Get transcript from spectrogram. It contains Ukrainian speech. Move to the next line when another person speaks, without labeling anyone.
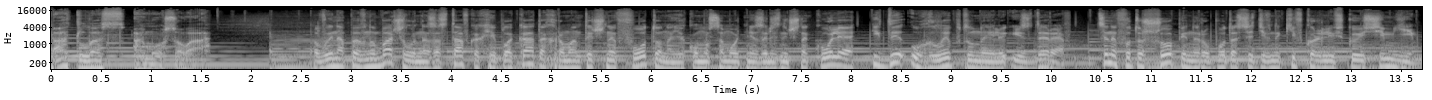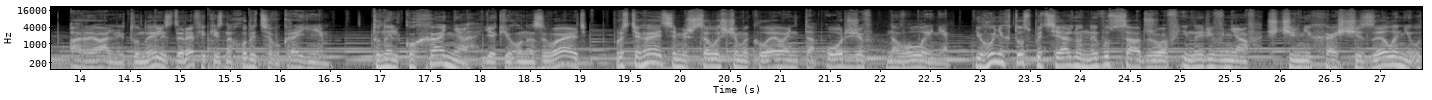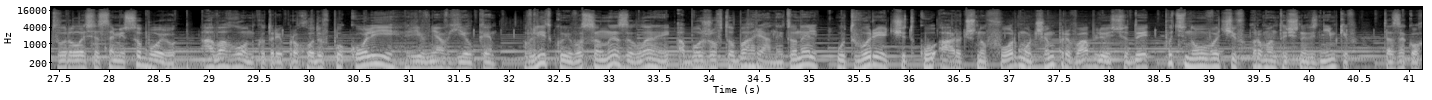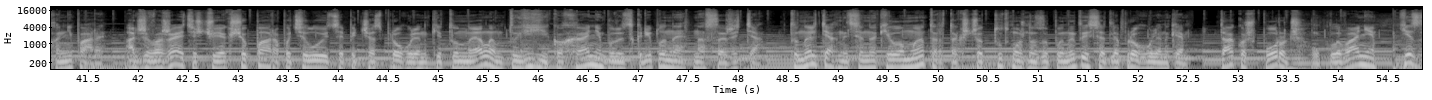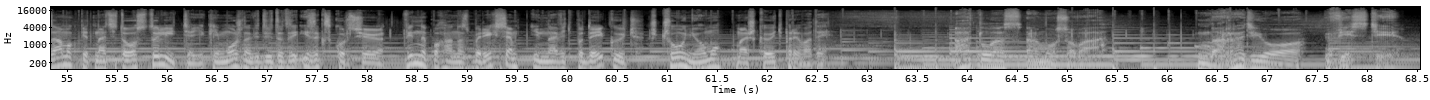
Атлас Амосова.
Ви напевно бачили на заставках і плакатах романтичне фото, на якому самотня залізнична колія йде у глиб тунелю із дерев. Це не фотошоп і не робота садівників королівської сім'ї, а реальний тунель із дерев, який знаходиться в Україні. Тунель кохання, як його називають, простягається між селищами Клевень та Оржів на Волині. Його ніхто спеціально не висаджував і не рівняв. Щільні хащі зелені утворилися самі собою, а вагон, котрий проходив по колії, рівняв гілки. Влітку і восени зелений або жовто-багряний тунель утворює чітку арочну форму, чим приваблює сюди поціновувачів романтичних знімків та закохані пари. Адже вважається, що якщо пара поцілується під час прогулянки тунелем, то її кохання буде скріплене на все життя. Тунель тягнеться на кілометр, так що тут можна зупинитися для прогулянки. Також поруч у Кливані є замок 15 століття, який можна відвідати із екскурсією. Він непогано зберігся і навіть подейкують, що у ньому мешкають привади.
Атлас Амосова. На радио Вести.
